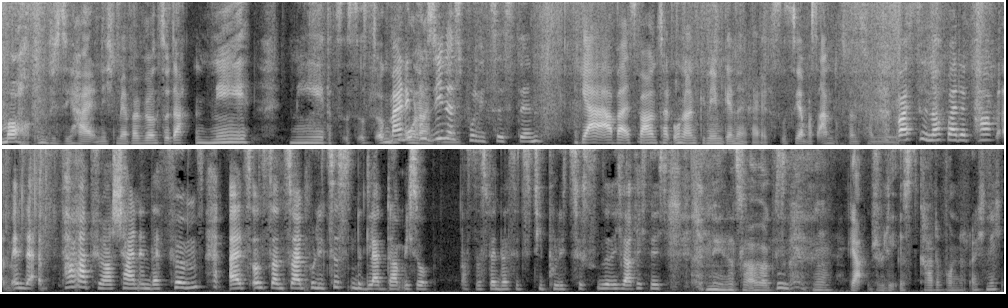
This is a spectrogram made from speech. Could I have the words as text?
mochten wir sie halt nicht mehr, weil wir uns so dachten, nee, nee, das ist, ist irgendwie Meine unangenehm. Cousine ist Polizistin. Ja, aber es war uns halt unangenehm generell. Das ist ja was anderes, wenn es Familie Weißt du noch bei der, Fahr in der Fahrradführerschein in der 5, als uns dann zwei Polizisten begleitet haben, ich so, was ist, wenn das jetzt die Polizisten sind? Ich war richtig. Nee, das war wirklich. Hm. Ja, Julie ist gerade, wundert euch nicht.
